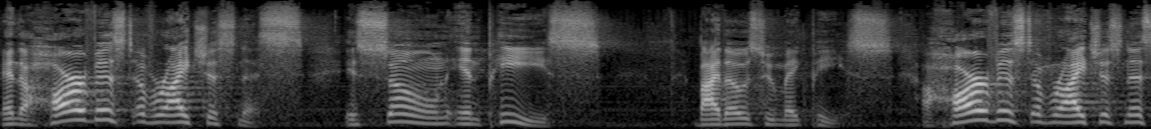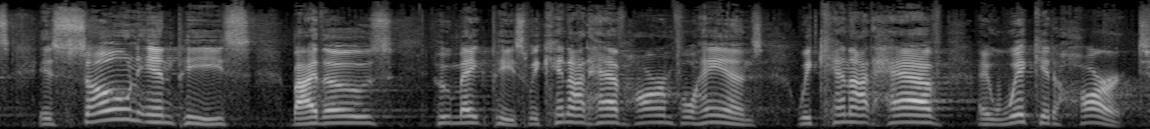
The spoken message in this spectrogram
And the harvest of righteousness is sown in peace by those who make peace. A harvest of righteousness is sown in peace by those who make peace. We cannot have harmful hands. We cannot have a wicked heart,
